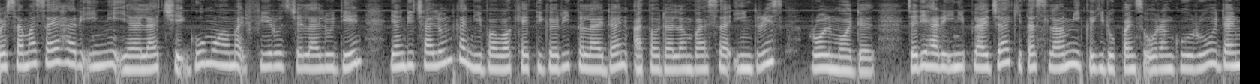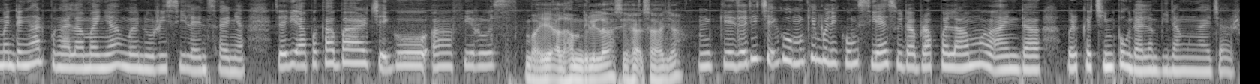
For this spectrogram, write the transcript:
Bersama saya hari ini ialah Cikgu Muhammad Firuz Jalaluddin yang dicalonkan di bawah kategori teladan atau dalam bahasa Inggeris role model. Jadi hari ini pelajar kita selami kehidupan seorang guru dan mendengar pengalamannya menurisi lensanya. Jadi apa khabar Cikgu uh, Firuz? Baik, Alhamdulillah sihat sahaja. Okey, jadi Cikgu mungkin boleh kongsi eh, sudah berapa lama anda berkecimpung dalam bidang mengajar?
